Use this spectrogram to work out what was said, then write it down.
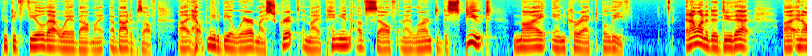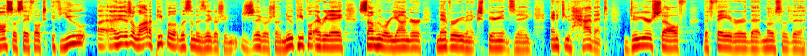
who could feel that way about my about himself. Uh, it helped me to be aware of my script and my opinion of self, and I learned to dispute my incorrect belief and I wanted to do that Uh, and also say, folks, if you, uh, I think there's a lot of people that listen to the Ziglar show, Ziglar show, new people every day, some who are younger, never even experienced Zig. And if you haven't, do yourself the favor that most of the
